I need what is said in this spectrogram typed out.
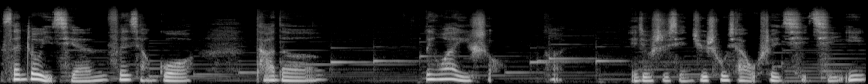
三周以前分享过他的另外一首啊，也就是《闲居初夏午睡起》其一。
